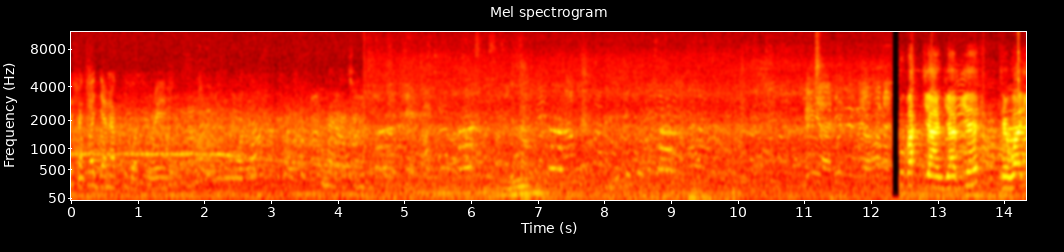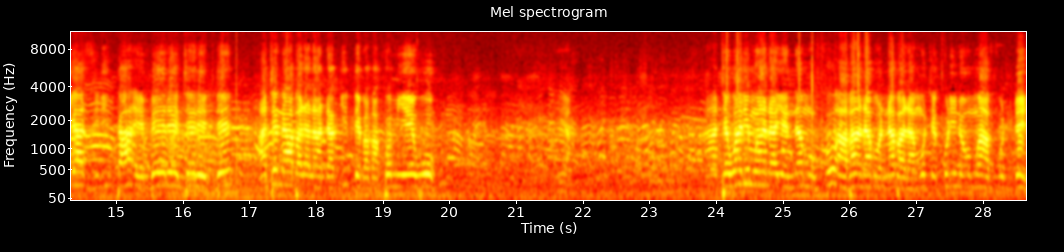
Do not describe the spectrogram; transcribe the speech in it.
bakoresha kubajyana kugwa turere tubajjanjabye tewali azirika embeera eteredde ate n'abalala ndagidde babakomyewo. Yeah. Ah, tewali mwana yenna mufu abaana bonna balamu tekuli n'omu afudde.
